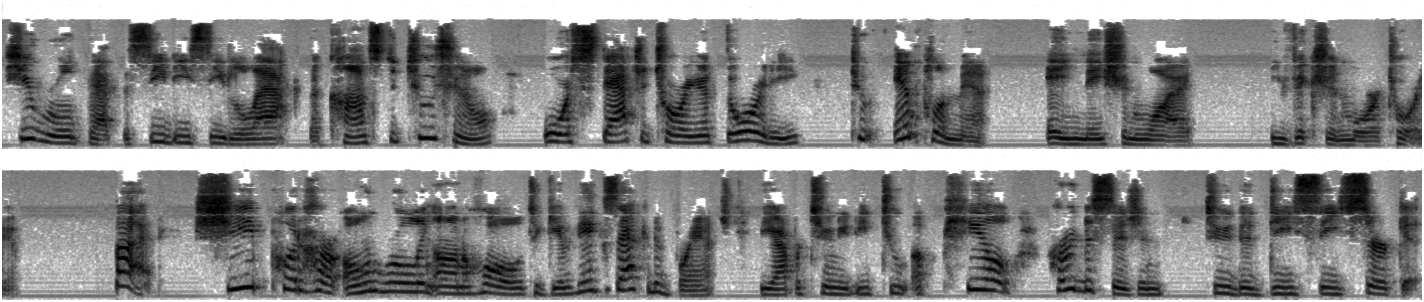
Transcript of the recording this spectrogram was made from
she ruled that the CDC lacked the constitutional or statutory authority to implement a nationwide eviction moratorium. But she put her own ruling on hold to give the executive branch the opportunity to appeal her decision to the DC Circuit.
